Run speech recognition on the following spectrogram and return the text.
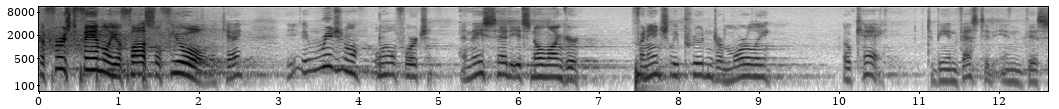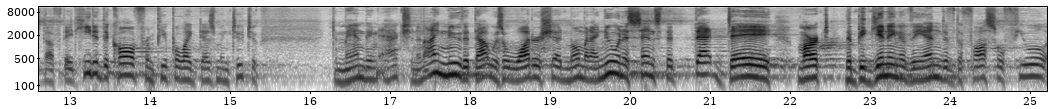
the first family of fossil fuel, okay? The, the original oil fortune. And they said it's no longer financially prudent or morally okay to be invested in this stuff. They'd heeded the call from people like Desmond Tutu demanding action. And I knew that that was a watershed moment. I knew, in a sense, that that day marked the beginning of the end of the fossil fuel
